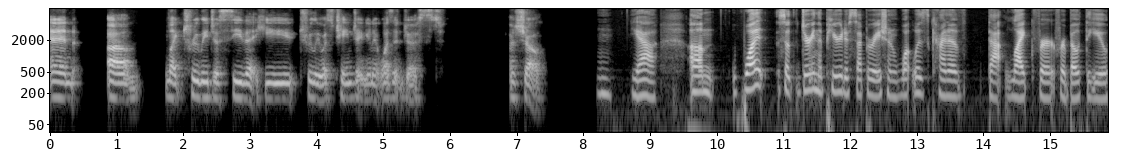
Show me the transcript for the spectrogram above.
And um, like truly just see that he truly was changing and it wasn't just a show. Mm, yeah. Um, what so during the period of separation, what was kind of that like for for both of you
